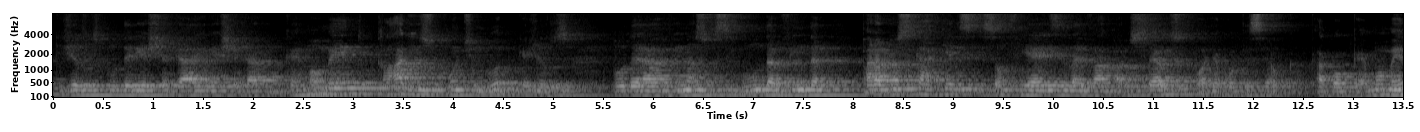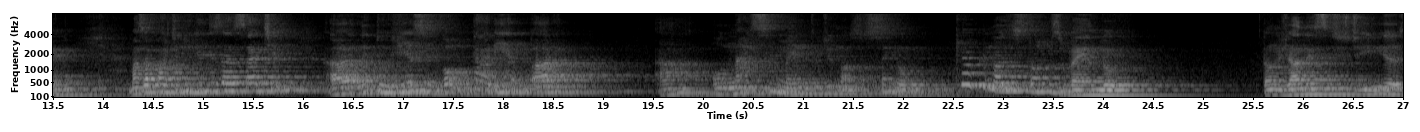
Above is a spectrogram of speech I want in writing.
que Jesus poderia chegar e iria chegar a qualquer momento. Claro, isso continua, porque Jesus poderá vir na sua segunda vinda para buscar aqueles que são fiéis e levar para o céu. Isso pode acontecer a qualquer momento. Mas a partir do dia 17, a liturgia se voltaria para a, o nascimento de nosso Senhor, que é o que nós estamos vendo. Então, já nesses dias,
